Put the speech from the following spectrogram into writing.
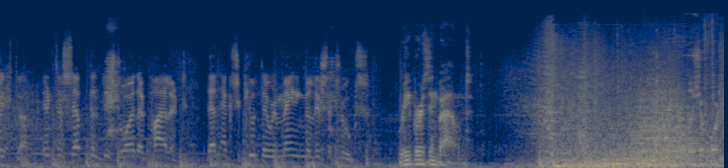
Richter. Intercept and destroy that pilot. Then execute the remaining militia troops. Reapers inbound. Militia forces,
